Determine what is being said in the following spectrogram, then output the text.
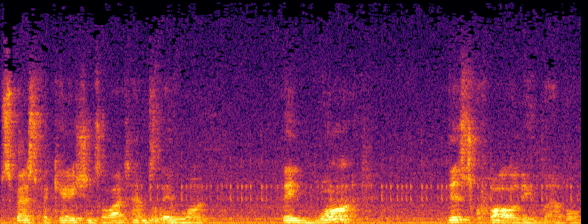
specifications, a lot of times they want, they want this quality level,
